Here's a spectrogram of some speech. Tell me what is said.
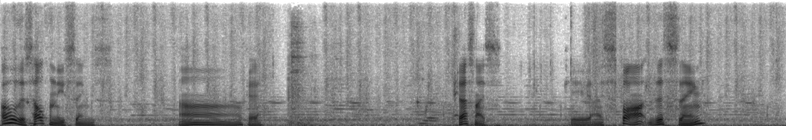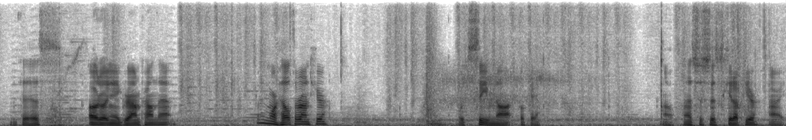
oh, there's health in these things. Ah, okay. That's nice. Okay, I spot this thing. This. Oh, do I need to ground pound that? Is there any more health around here? Would seem not. Okay. Oh, that's just just get up here? Alright.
